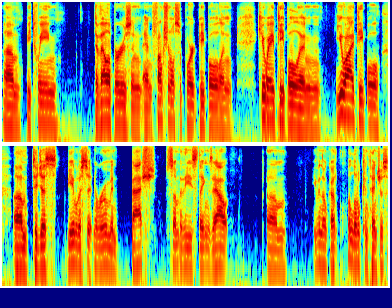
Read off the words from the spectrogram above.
um, between developers and, and functional support people and QA people and UI people um, to just be able to sit in a room and bash some of these things out, um, even though it got a little contentious.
